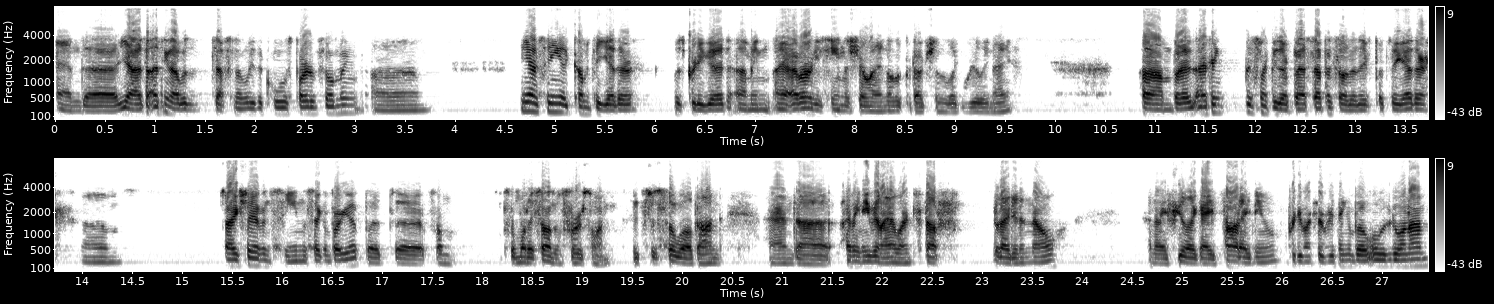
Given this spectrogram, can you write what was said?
and uh, yeah, I, th- I think that was definitely the coolest part of filming. Um, yeah, seeing it come together was pretty good. I mean, I, I've already seen the show, and I know the production is like really nice. Um, but I, I think this might be their best episode that they've put together. Um, I actually haven't seen the second part yet, but uh, from from what I saw in the first one, it's just so well done. And uh, I mean, even I learned stuff that I didn't know, and I feel like I thought I knew pretty much everything about what was going on.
